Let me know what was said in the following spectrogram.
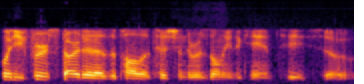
when he first started as a politician, there was only the KMT, so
